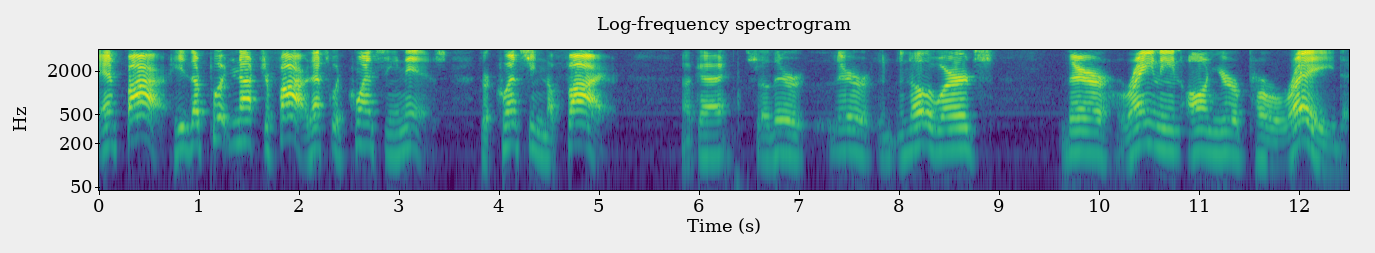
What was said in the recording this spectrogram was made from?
And fire. He, they're putting out your fire. That's what quenching is. They're quenching the fire. Okay? So they're they're in other words, they're raining on your parade.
